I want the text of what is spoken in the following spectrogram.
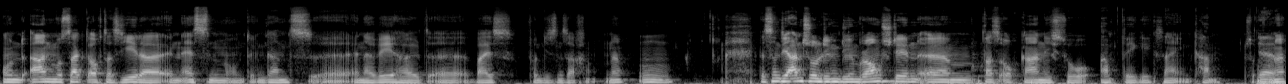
Und Animus sagt auch, dass jeder in Essen und in ganz äh, NRW halt äh, weiß von diesen Sachen. Ne? Mhm. Das sind die Anschuldigungen, die im Raum stehen, ähm, was auch gar nicht so abwegig sein kann. So, Ja, ne?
